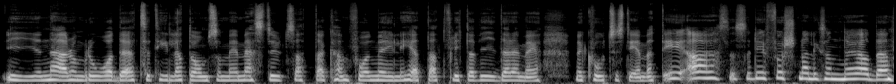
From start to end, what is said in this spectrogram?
i närområdet, se till att de som är mest utsatta kan få en möjlighet att flytta vidare med, med kvotsystemet. Det är, alltså, det är först när liksom nöden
